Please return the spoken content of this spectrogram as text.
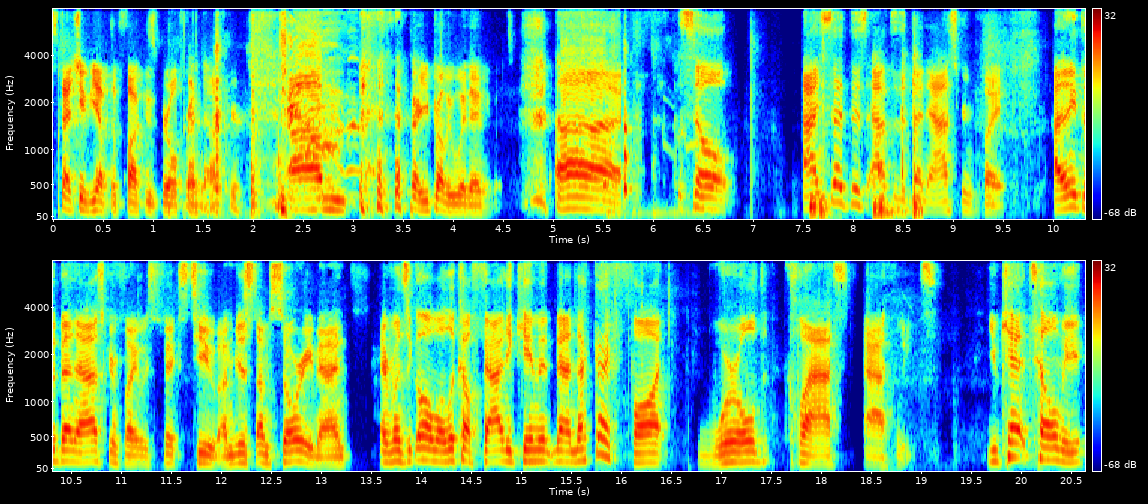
Especially if you have to fuck his girlfriend after. Um, or you probably would anyways. Uh, so I said this after the Ben Askren fight. I think the Ben Askren fight was fixed too. I'm just, I'm sorry, man. Everyone's like, oh, well, look how fat he came in. Man, that guy fought world class athletes. You can't tell me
